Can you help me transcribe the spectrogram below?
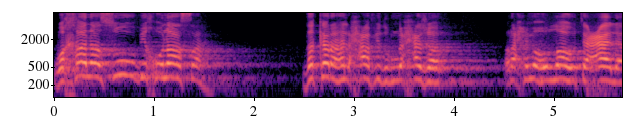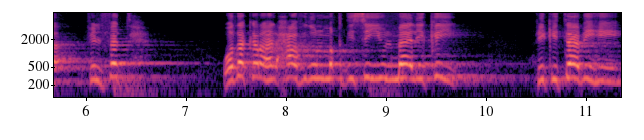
وخلصوا بخلاصة ذكرها الحافظ ابن حجر رحمه الله تعالى في الفتح وذكرها الحافظ المقدسي المالكي في كتابه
